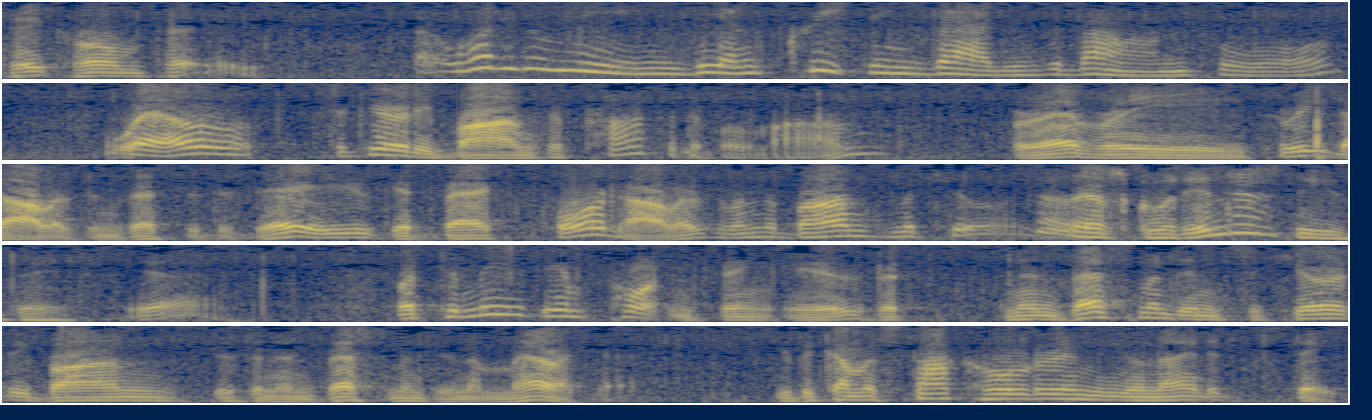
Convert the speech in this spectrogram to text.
take-home pay. Uh, what do you mean, the increasing value of the bond, Paul? Well, security bonds are profitable, Mom. For every three dollars invested today, you get back four dollars when the bonds mature. Well, that's good interest these days. Yeah. But to me, the important thing is that an investment in security bonds is an investment in America. You become a stockholder in the United States,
